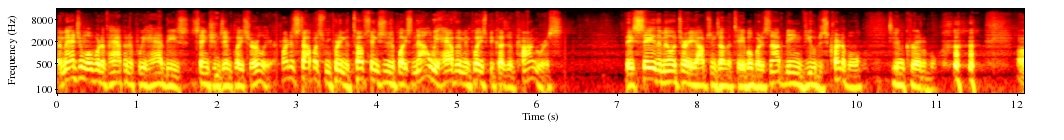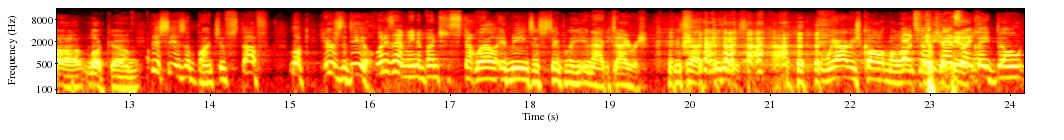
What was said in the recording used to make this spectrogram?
Imagine what would have happened if we had these sanctions in place earlier. Try to stop us from putting the tough sanctions in place. Now we have them in place because of Congress. They say the military option's on the table, but it's not being viewed as credible. It's incredible. uh, look, um, this is a bunch of stuff. Look, here's the deal. what does that mean, a bunch of stuff? Well, it means it's simply inaccurate. It's Irish. It's that. It is. we Irish call it malarkey. Thanks for the translation. They don't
